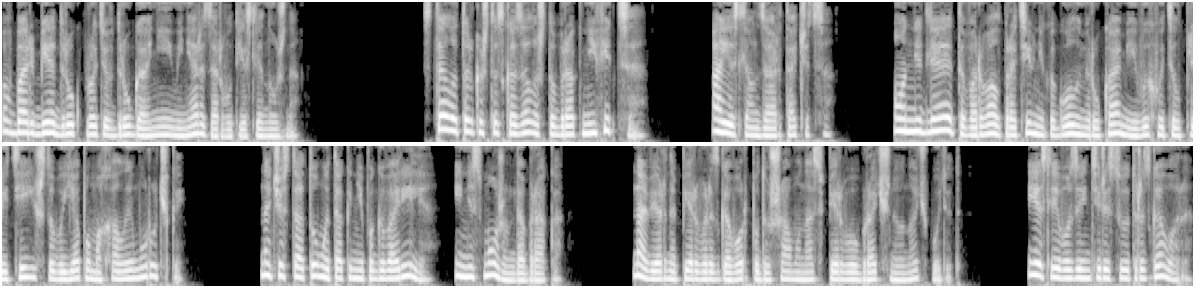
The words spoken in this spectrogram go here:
В борьбе друг против друга они и меня разорвут, если нужно. Стелла только что сказала, что брак не фикция. А если он заортачится? Он не для этого рвал противника голыми руками и выхватил плетей, чтобы я помахала ему ручкой. На чистоту мы так и не поговорили, и не сможем до брака. Наверное, первый разговор по душам у нас в первую брачную ночь будет. Если его заинтересуют разговоры.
